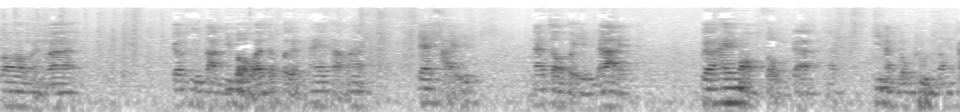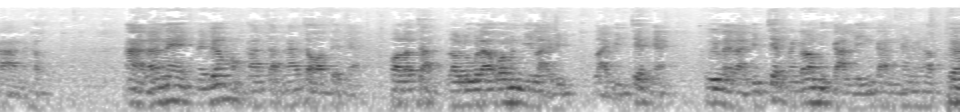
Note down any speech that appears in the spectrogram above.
ก็เหมือนว่า ก็คือตามที่บอกว่าจะเปิดให้สามารถแก้ไขหน้าจอตัวเองได้ เพื่อให้เหมาะสมกับที่นักลงทุนต้องการนะครับ อ่า แล้วในในเรื่องของการจัดหน้าจอเสร็จเนี่ย พอเราจัดเรารู้แล้วว่ามันมีหลายหลายวิดเจ็ตเนี่ยคือหลายๆวิดเจ็ตมันก็ต้องมีการลิงก์กันใช่ไหมครับ เพื่อ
